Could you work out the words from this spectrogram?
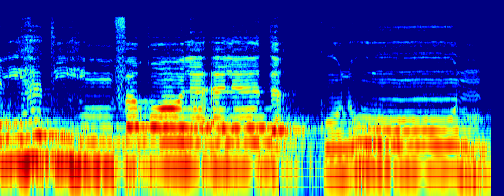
آلهتهم فقال ألا تأكلون.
